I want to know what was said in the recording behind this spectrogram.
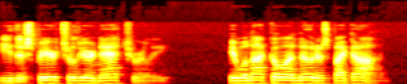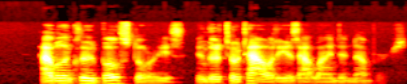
either spiritually or naturally, it will not go unnoticed by God. I will include both stories in their totality as outlined in Numbers.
